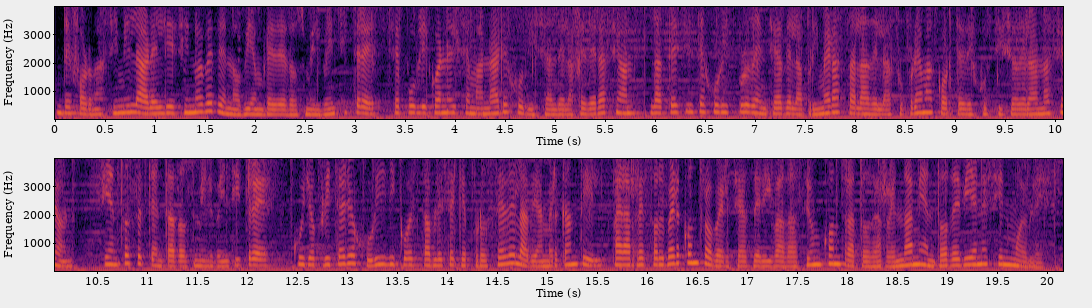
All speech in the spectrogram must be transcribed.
De forma similar, el 19 de noviembre de 2023 se publicó en el Semanario Judicial de la Federación la tesis de jurisprudencia de la primera sala de la Suprema Corte de Justicia de la Nación, 170-2023, cuyo criterio jurídico establece que procede la vía mercantil para resolver controversias derivadas de un contrato de arrendamiento de bienes inmuebles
